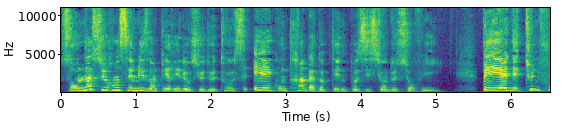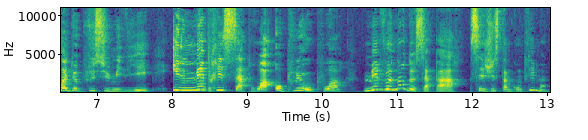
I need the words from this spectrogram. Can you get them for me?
Son assurance est mise en péril aux yeux de tous et est contraint d'adopter une position de survie. PN est une fois de plus humilié. Il méprise sa proie au plus haut point, mais venant de sa part, c'est juste un compliment.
